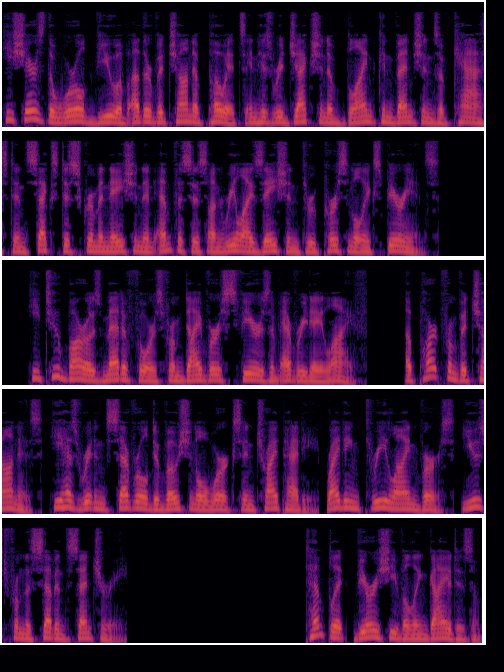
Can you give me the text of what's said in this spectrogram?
He shares the world view of other Vachana poets in his rejection of blind conventions of caste and sex discrimination and emphasis on realization through personal experience. He too borrows metaphors from diverse spheres of everyday life. Apart from Vachanas, he has written several devotional works in Tripadi, writing three-line verse, used from the 7th century. Template, Virashaiva Lingayatism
